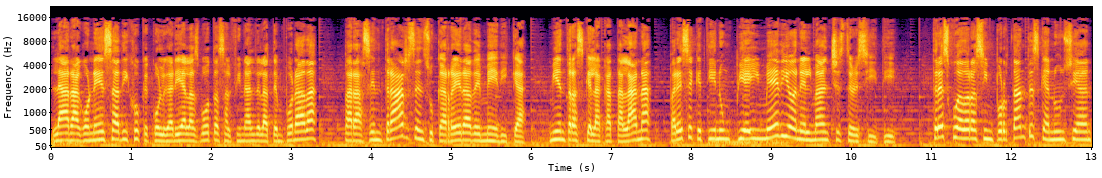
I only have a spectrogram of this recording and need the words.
La aragonesa dijo que colgaría las botas al final de la temporada para centrarse en su carrera de médica, mientras que la catalana parece que tiene un pie y medio en el Manchester City. Tres jugadoras importantes que anuncian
